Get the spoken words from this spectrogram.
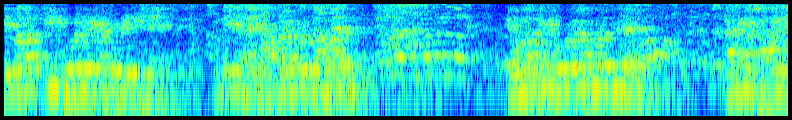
এবার কি পড়ে গেছে দেখি নাই। আপনারা কেউ জানেন? এবার কি বোরকা পড়েছে নাকি শাড়ি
